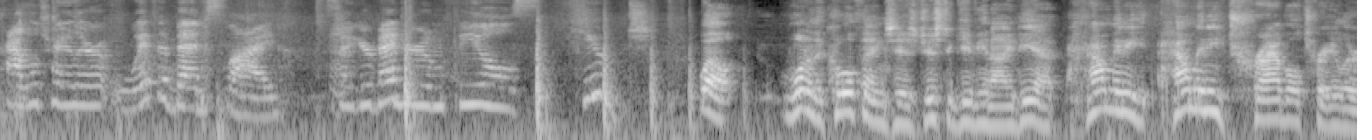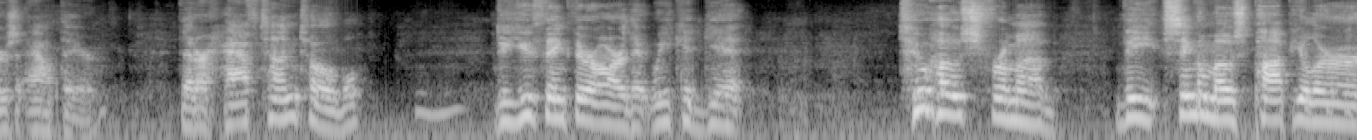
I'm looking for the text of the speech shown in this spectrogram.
Travel trailer with a bed slide. So your bedroom feels huge. Well, one of the cool things is just to give you an idea how many how many travel trailers out there that are half ton towable do you think there are that we could get two hosts from uh, the single most popular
